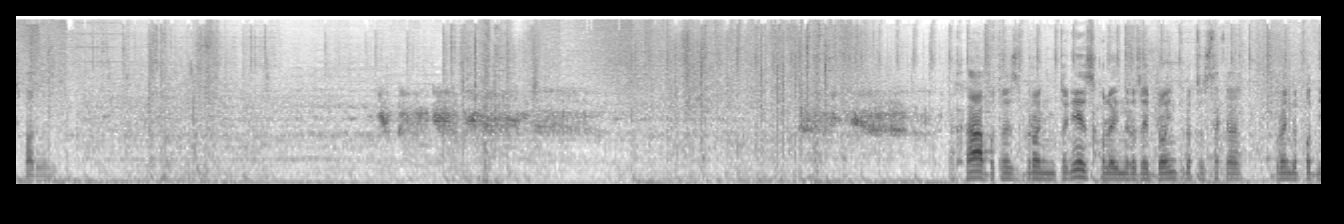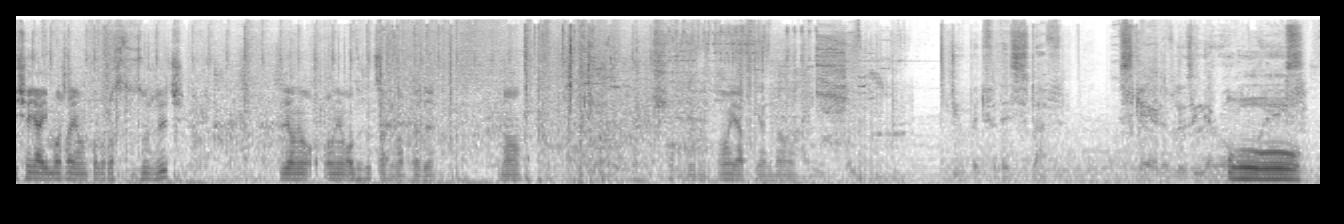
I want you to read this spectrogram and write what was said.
Spadłem. Aha, bo to jest broń, to nie jest kolejny rodzaj broni, tylko to jest taka broń do podniesienia i można ją po prostu zużyć. Wtedy on, ją- on ją odrzuca chyba wtedy. No. O kurde, o ja pierdolę. Stupid for this stuff. Scared of losing their O, own place.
